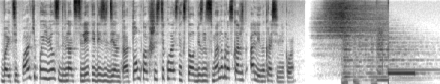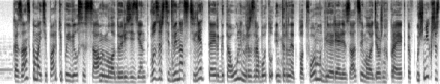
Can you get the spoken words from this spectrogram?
В IT-парке появился 12-летний резидент. О том, как шестиклассник стал бизнесменом, расскажет Алина Красильникова. Казанском IT-парке появился самый молодой резидент. В возрасте 12 лет Таир Гатаулин разработал интернет-платформу для реализации молодежных проектов. Ученик 6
